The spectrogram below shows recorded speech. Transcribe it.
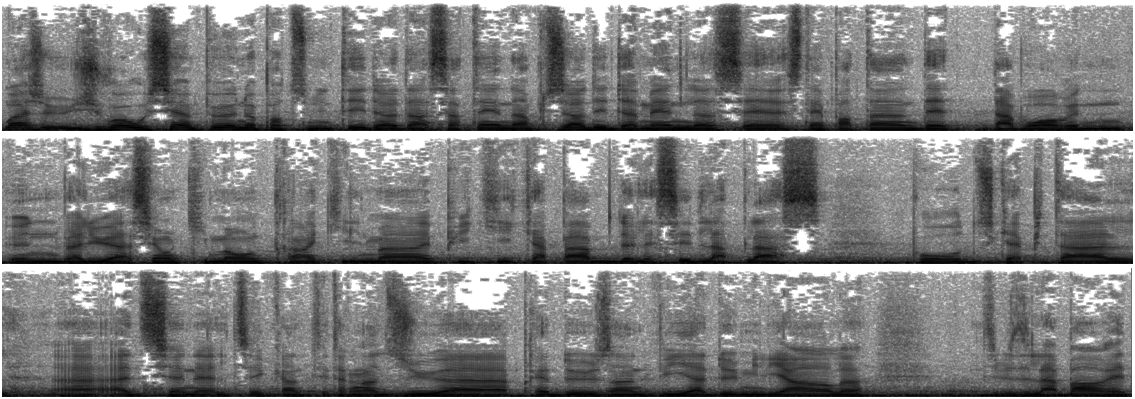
Moi, je, vois aussi un peu une opportunité dans certains, dans plusieurs des domaines. C'est, important d'avoir une, une valuation qui monte tranquillement et puis qui est capable de laisser de la place pour du capital euh, additionnel. Tu sais, quand tu es rendu après deux ans de vie à 2 milliards, là, la barre est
